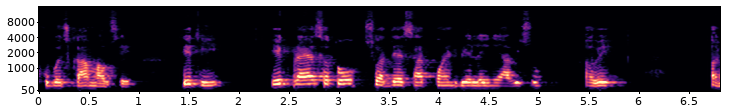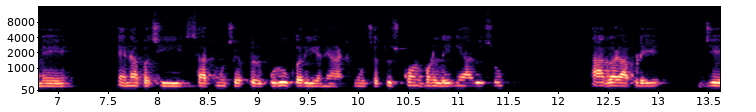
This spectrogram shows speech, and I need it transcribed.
ખૂબ જ કામ આવશે. તેથી એક પ્રયાસ હતો સ્વાધ્યાય સાત પોઈન્ટ બે લઈને આવીશું. હવે અને એના પછી સાતમું ચેપ્ટર પૂરું કરી અને આઠમું ચતુષ્કોણ પણ લઈને આવીશું. આગળ આપણે જે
